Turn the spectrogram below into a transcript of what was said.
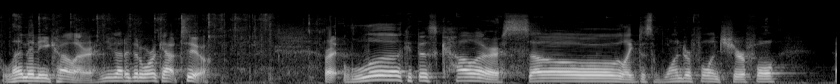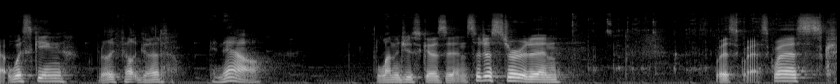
lemony color, and you got a good workout too. All right, look at this color. So like just wonderful and cheerful. That whisking really felt good. And now the lemon juice goes in. So just stir it in. Whisk, whisk, whisk.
